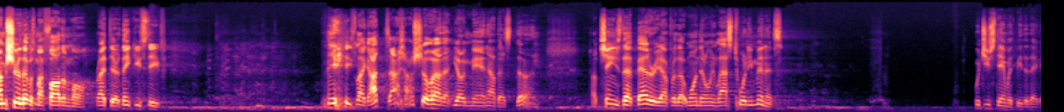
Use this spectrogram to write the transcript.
I'm sure that was my father in law right there. Thank you, Steve. He's like, I, will show how that young man how that's done. I'll change that battery out for that one that only lasts 20 minutes. Would you stand with me today?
